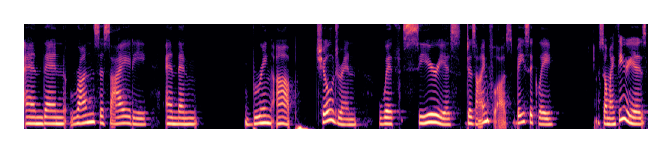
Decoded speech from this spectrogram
and then run society and then bring up children with serious design flaws. Basically, so my theory is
